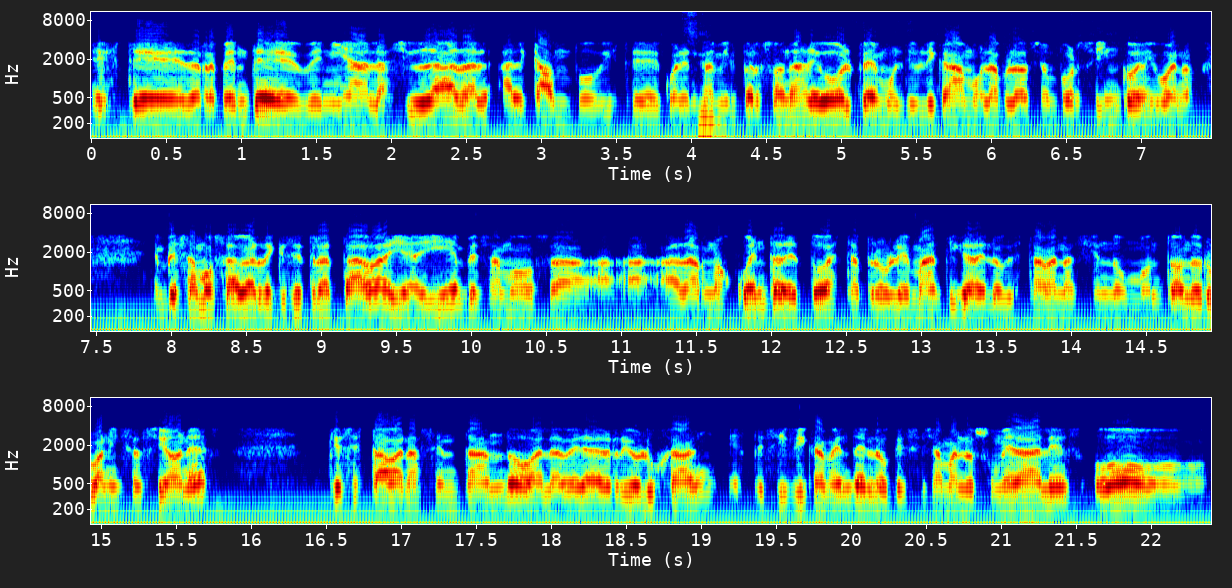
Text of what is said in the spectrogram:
Este, de repente venía la ciudad al, al campo, ¿viste? 40.000 personas de golpe, multiplicábamos la población por 5 y bueno, empezamos a ver de qué se trataba y ahí empezamos a, a- a darnos cuenta de toda esta problemática, de lo que estaban haciendo un montón de urbanizaciones que se estaban asentando a la vera del río Luján, específicamente en lo que se llaman los humedales o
